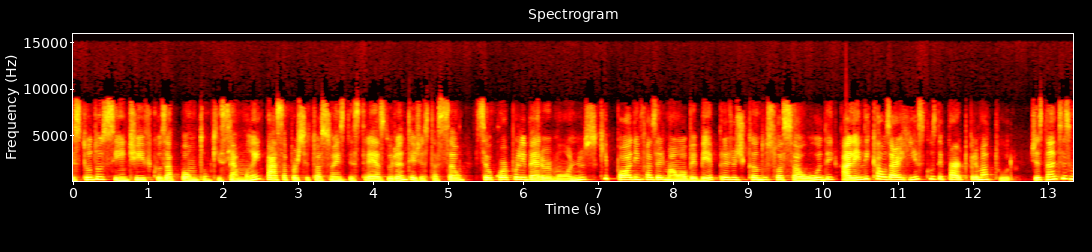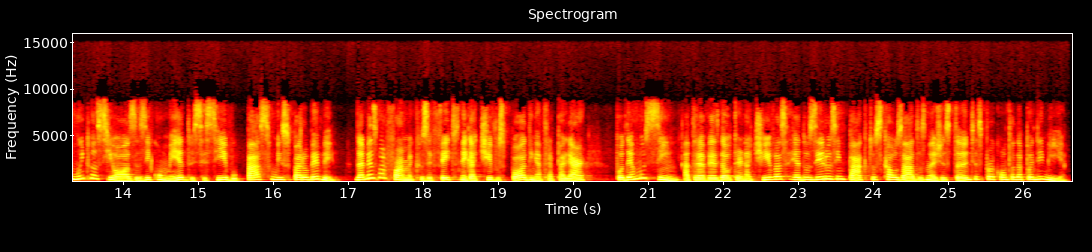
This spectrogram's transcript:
Estudos científicos apontam que se a mãe passa por situações de estresse durante a gestação, seu corpo libera hormônios que podem fazer mal ao bebê, prejudicando sua saúde, além de causar riscos de parto prematuro. Gestantes muito ansiosas e com medo excessivo passam isso para o bebê. Da mesma forma que os efeitos negativos podem atrapalhar, podemos sim, através de alternativas, reduzir os impactos causados nas gestantes por conta da pandemia,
